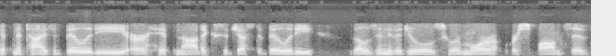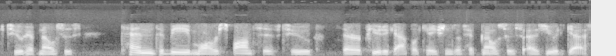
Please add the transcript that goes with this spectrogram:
hypnotizability or hypnotic suggestibility. Those individuals who are more responsive to hypnosis tend to be more responsive to therapeutic applications of hypnosis, as you would guess.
